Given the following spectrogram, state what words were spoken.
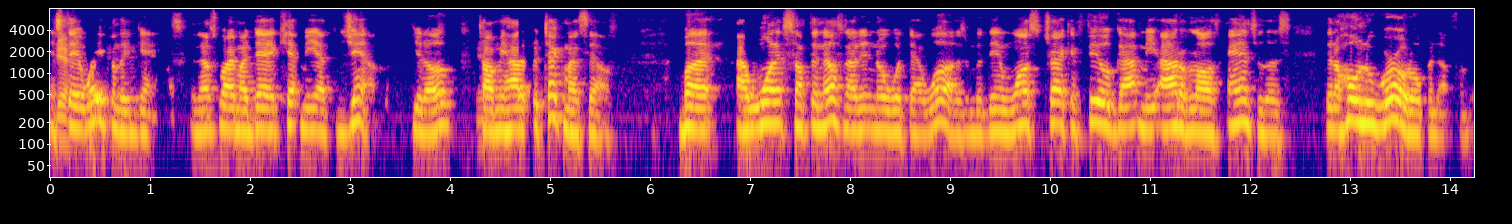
and yeah. stay away from the gangs, and that's why my dad kept me at the gym. You know, yeah. taught me how to protect myself but I wanted something else and I didn't know what that was. But then once track and field got me out of Los Angeles, then a whole new world opened up for me.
